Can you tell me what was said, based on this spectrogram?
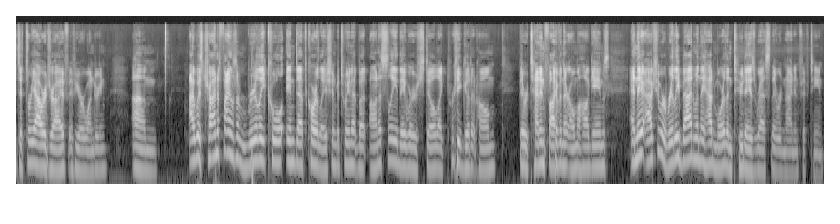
It's a three-hour drive, if you were wondering. Um, I was trying to find some really cool in-depth correlation between it, but honestly, they were still like pretty good at home. They were 10 and 5 in their Omaha games, and they actually were really bad when they had more than 2 days rest. They were 9 and 15.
